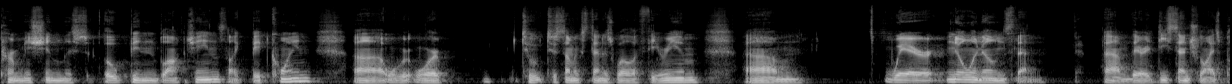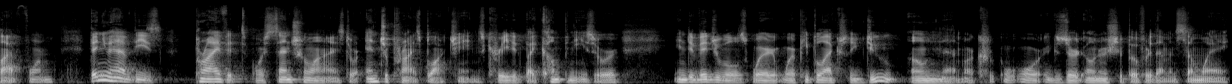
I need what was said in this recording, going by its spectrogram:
permissionless, open blockchains like Bitcoin, uh, or, or to, to some extent as well Ethereum, um, where no one owns them. Um, they're a decentralized platform. Then you have these private or centralized or enterprise blockchains created by companies or individuals where, where people actually do own them or, or exert ownership over them in some way.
